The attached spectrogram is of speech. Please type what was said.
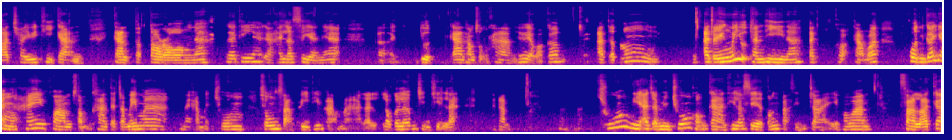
รัฐใช้วิธีการการต่อรองนะเพื่อที่จะให้รัสเซียเนี่ยหยุดการทำสงครามพี่เขียวว่าก็อาจจะต้องอาจจะยังไม่หยุดทันทีนะ แต่ถามว่าคนก็ยังให้ความสำคัญแต่จะไม่มากนะคะเหมือนช่วงช่วงสามปีที่ผ่านมาแล้วเราก็เริ่มชินชินๆแล้วนะครับ ช่วงนี้อาจจะเป็นช่วงของการที่รัสเซียต้องตัดสินใจ เพราะว่าสหรัฐก็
